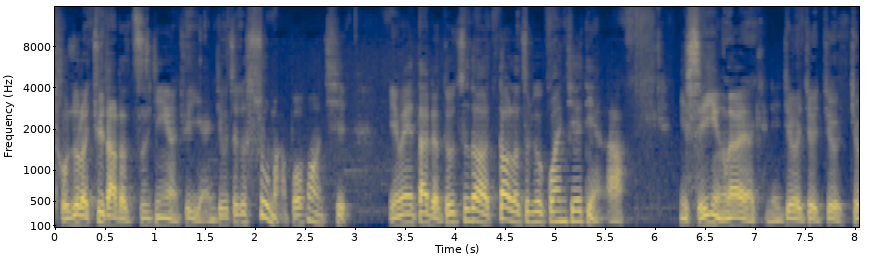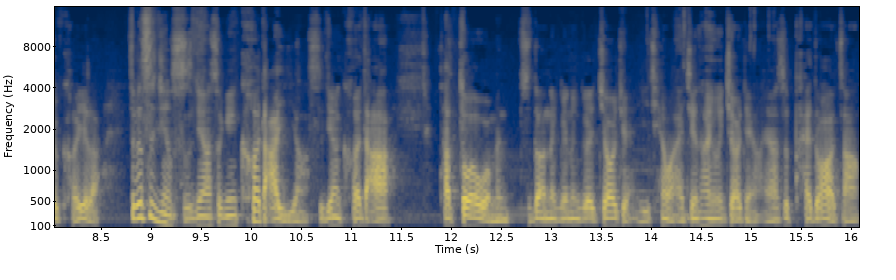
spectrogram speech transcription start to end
投入了巨大的资金啊，去研究这个数码播放器。因为大家都知道，到了这个关节点啊，你谁赢了，肯定就就就就可以了。这个事情实际上是跟柯达一样，实际上柯达。他做我们知道那个那个胶卷，以前我还经常用胶卷，好像是拍多少张，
